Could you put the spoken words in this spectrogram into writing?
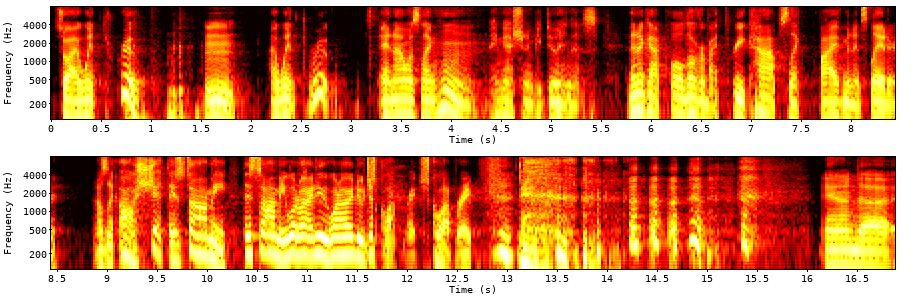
So I went through. I went through, and I was like, hmm, maybe I shouldn't be doing this. And then I got pulled over by three cops like five minutes later. And I was like, oh shit, they saw me. They saw me. What do I do? What do I do? Just cooperate. Just cooperate. and uh,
